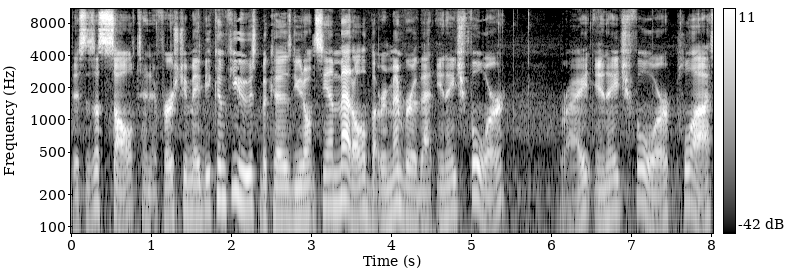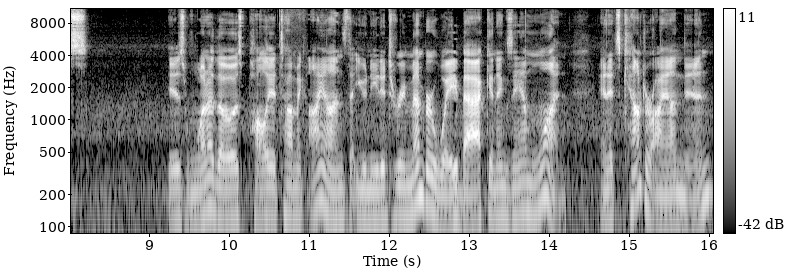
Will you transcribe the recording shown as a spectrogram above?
this is a salt, and at first you may be confused because you don't see a metal, but remember that NH4, right, NH4 plus is one of those polyatomic ions that you needed to remember way back in exam 1. And its counter ion then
